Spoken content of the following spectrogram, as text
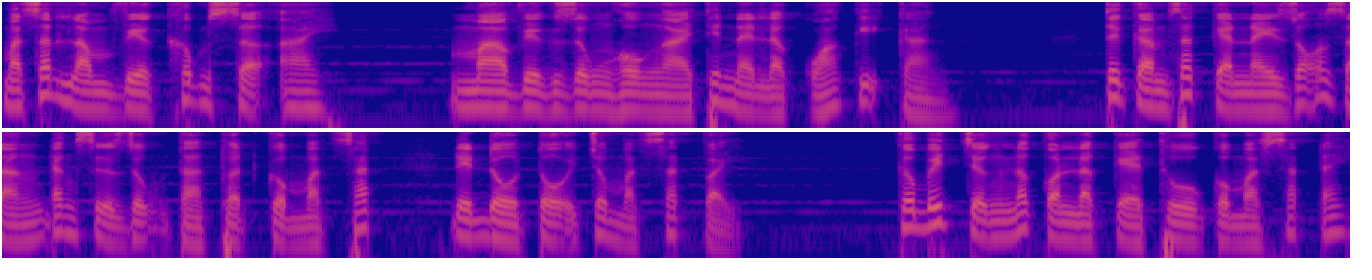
Mặt sắt làm việc không sợ ai, Mà việc dùng hồ ngài thế này là quá kỹ càng. Tôi cảm giác kẻ này rõ ràng đang sử dụng tà thuật của mặt sắt Để đổ tội cho mặt sắt vậy. Không biết chừng nó còn là kẻ thù của mặt sắt đấy.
